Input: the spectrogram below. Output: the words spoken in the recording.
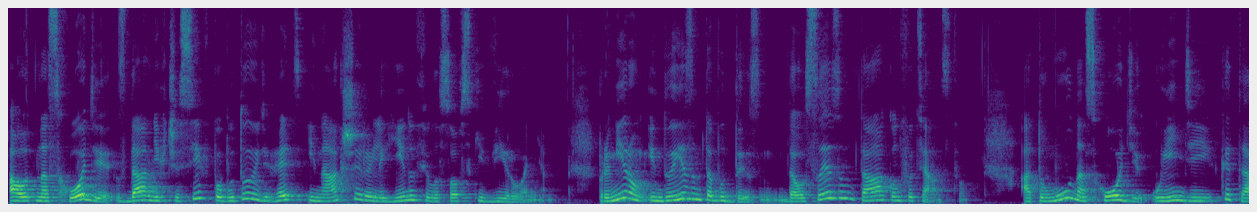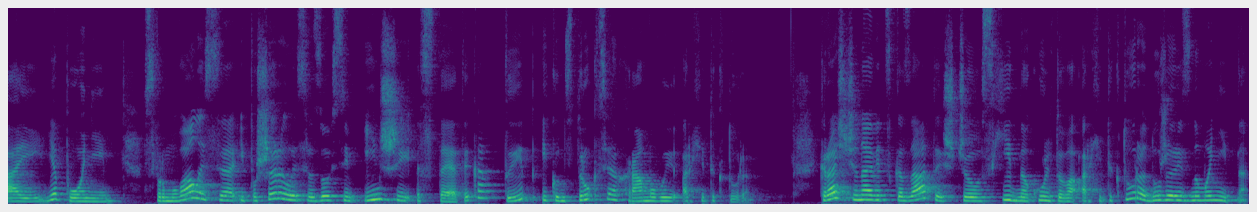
А от на сході з давніх часів побутують геть інакші релігійно-філософські вірування. Приміром, індуїзм та буддизм, даосизм та конфуціанство. А тому на сході, у Індії, Китаї, Японії сформувалися і поширилися зовсім інші естетика, тип і конструкція храмової архітектури. Краще навіть сказати, що східна культова архітектура дуже різноманітна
